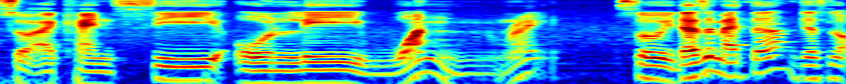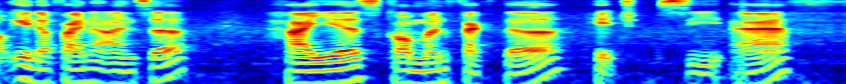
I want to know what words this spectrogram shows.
So I can see only 1, right? So it doesn't matter, just log in the final answer. Highest common factor, HCF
